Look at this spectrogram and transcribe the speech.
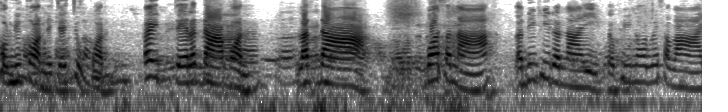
คนนี้ก่อนเนี่ยเจ๊จุกก่อนเอ้ยเจรัตดาก่อน รัตดาวาสนา แล้วนี่พี่ดนัยแต่พี่โนดไม่สบาย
